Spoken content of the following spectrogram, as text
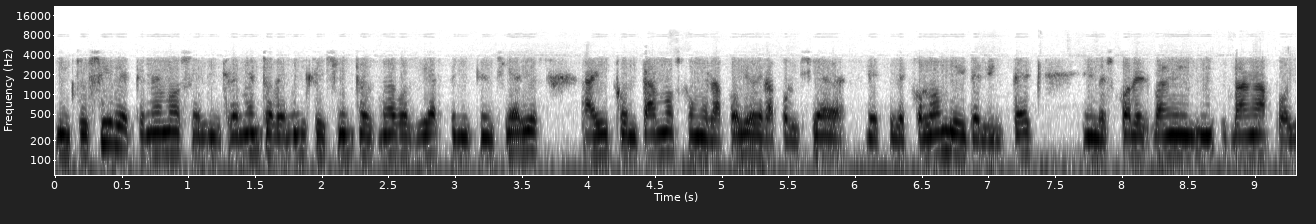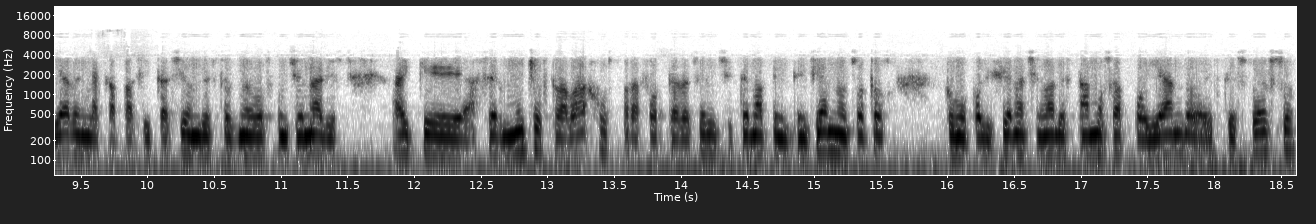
inclusive tenemos el incremento de 1.600 nuevos días penitenciarios, ahí contamos con el apoyo de la Policía de, de Colombia y del IMPEC, en los cuales van, van a apoyar en la capacitación de estos nuevos funcionarios. Hay que hacer muchos trabajos para fortalecer el sistema penitenciario, nosotros como Policía Nacional estamos apoyando este esfuerzo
